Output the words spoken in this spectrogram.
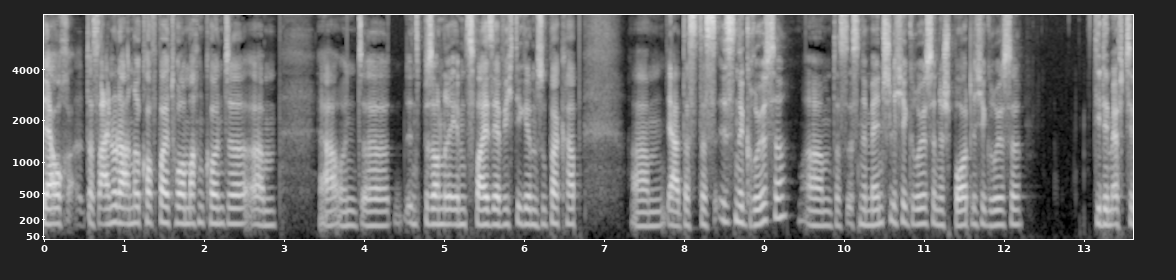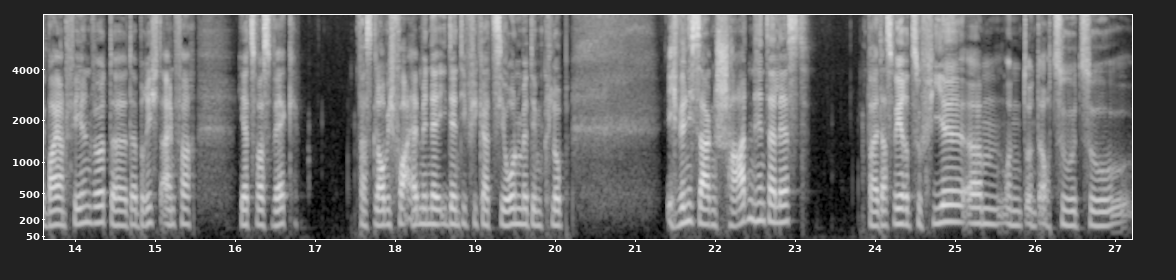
der auch das ein oder andere Kopfballtor machen konnte. Ja, und äh, insbesondere eben zwei sehr wichtige im Supercup. Ähm, ja, das, das ist eine Größe, ähm, das ist eine menschliche Größe, eine sportliche Größe, die dem FC Bayern fehlen wird. Da, da bricht einfach jetzt was weg, was, glaube ich, vor allem in der Identifikation mit dem Club ich will nicht sagen Schaden hinterlässt, weil das wäre zu viel ähm, und, und auch zu, zu,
